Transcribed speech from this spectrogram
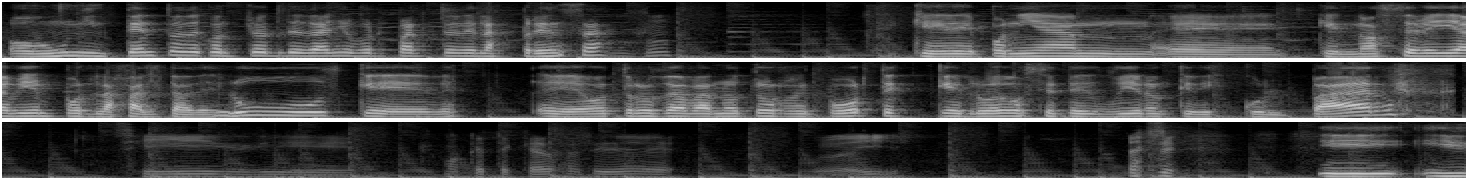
o un intento de control de daño por parte de las prensas que ponían eh, que no se veía bien por la falta de luz que eh, otros daban otros reportes que luego se tuvieron que disculpar sí como que te quedas así de Y, y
